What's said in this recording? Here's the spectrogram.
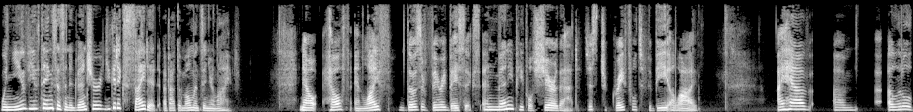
When you view things as an adventure, you get excited about the moments in your life. Now, health and life, those are very basics, and many people share that. Just grateful to be alive. I have um, a little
